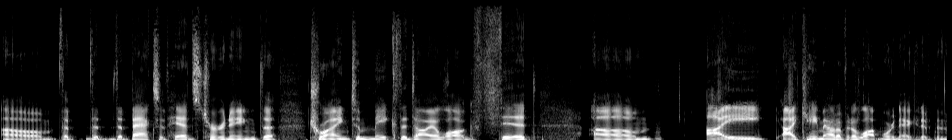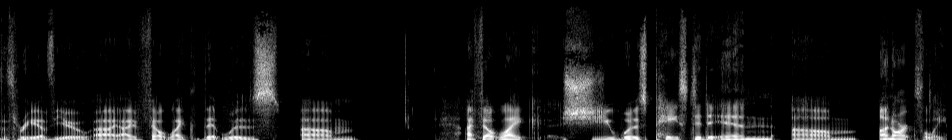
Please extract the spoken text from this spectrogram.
Um, the the the backs of heads turning, the trying to make the dialogue fit. Um, I I came out of it a lot more negative than the three of you. I, I felt like that was um, I felt like she was pasted in um, unartfully.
